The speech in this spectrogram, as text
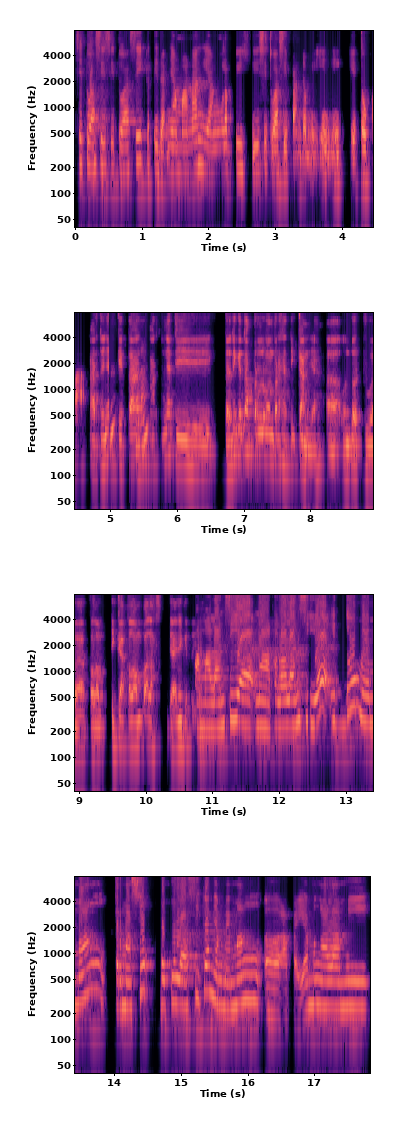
situasi-situasi ketidaknyamanan yang lebih di situasi pandemi ini gitu Pak. Artinya kita hmm? artinya di berarti kita perlu memperhatikan ya uh, untuk dua kelompok tiga kelompok lah setidaknya gitu ya. Sama lansia. Nah, kalau lansia itu memang termasuk populasi kan yang memang uh, apa ya mengalami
